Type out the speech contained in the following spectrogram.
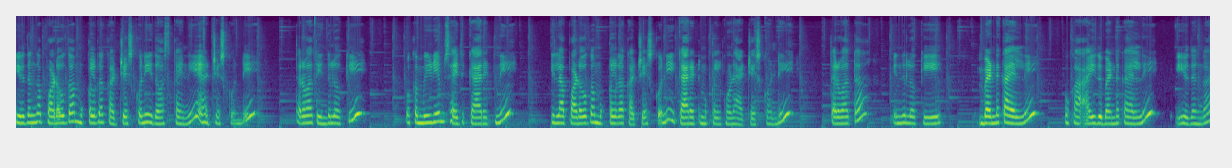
ఈ విధంగా పొడవుగా ముక్కలుగా కట్ చేసుకొని ఈ దోసకాయని యాడ్ చేసుకోండి. తర్వాత ఇందులోకి ఒక మీడియం సైజు క్యారెట్ని ఇలా పొడవుగా ముక్కలుగా కట్ చేసుకొని క్యారెట్ ముక్కలు కూడా యాడ్ చేసుకోండి. తర్వాత ఇందులోకి బెండకాయల్ని ఒక ఐదు బెండకాయల్ని ఈ విధంగా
